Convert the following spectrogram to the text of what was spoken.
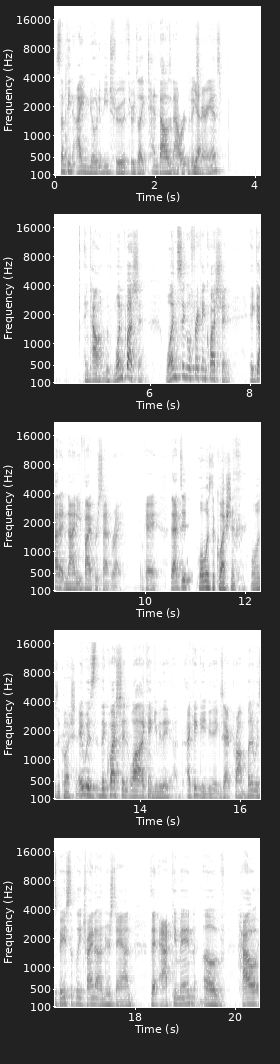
something I know to be true through like 10,000 hours of experience. Yeah. And Collin, with one question, one single freaking question, it got it 95% right. Okay. That did. What was the question? What was the question? It was the question. Well, I can't give you the, I could give you the exact prompt, but it was basically trying to understand the acumen of how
